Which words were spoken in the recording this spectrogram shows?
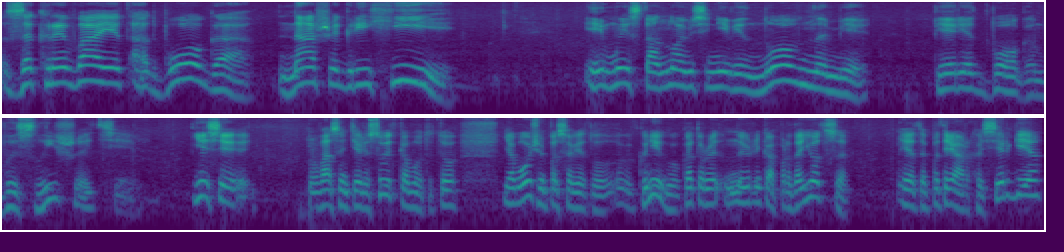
закрывает от Бога наши грехи, и мы становимся невиновными перед Богом. Вы слышите? Если вас интересует кого-то, то я бы очень посоветовал книгу, которая наверняка продается. Это «Патриарха Сергия»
